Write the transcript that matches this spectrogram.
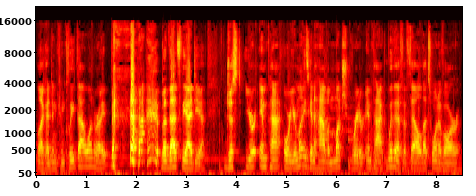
Like I didn't complete that one, right? but that's the idea. Just your impact or your money's going to have a much greater impact with FFL. That's one of our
